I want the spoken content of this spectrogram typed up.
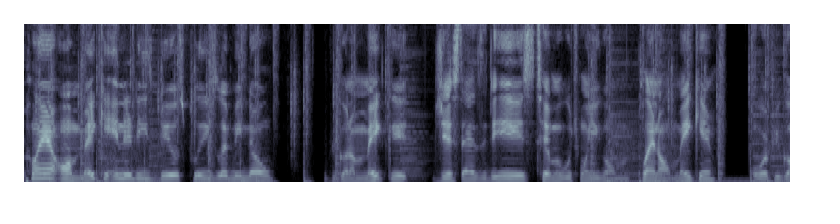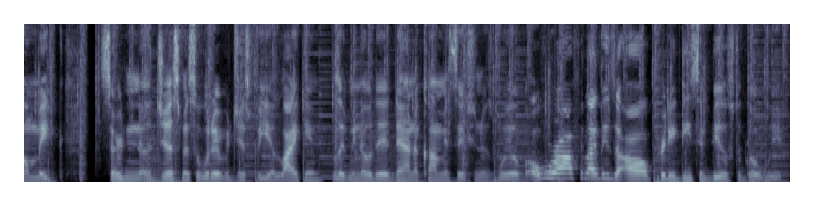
plan on making any of these builds, please let me know. If you're gonna make it just as it is, tell me which one you're gonna plan on making. Or if you're gonna make certain adjustments or whatever just for your liking, let me know that down in the comment section as well. But overall, I feel like these are all pretty decent builds to go with.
